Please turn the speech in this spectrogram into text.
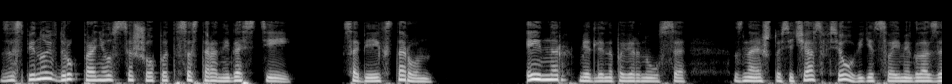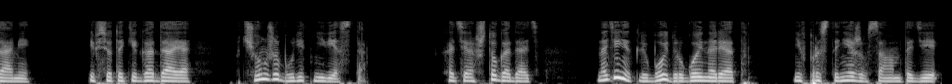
За спиной вдруг пронесся шепот со стороны гостей, с обеих сторон. Эйнер медленно повернулся, зная, что сейчас все увидит своими глазами, и все-таки гадая, в чем же будет невеста. Хотя, что гадать, наденет любой другой наряд, не в простыне же в самом-то деле.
